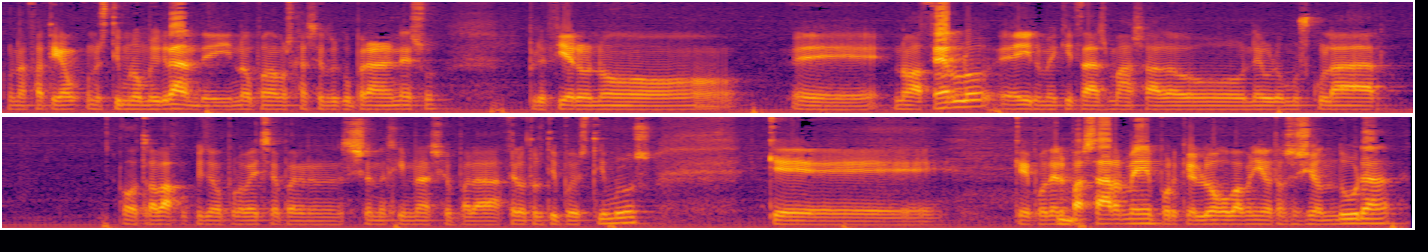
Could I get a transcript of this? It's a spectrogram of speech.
con una fatiga, un estímulo muy grande y no podamos casi recuperar en eso, prefiero no, eh, no hacerlo e irme quizás más a lo neuromuscular o trabajo que yo aproveche para, en la sesión de gimnasio para hacer otro tipo de estímulos que, que poder pasarme porque luego va a venir otra sesión dura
